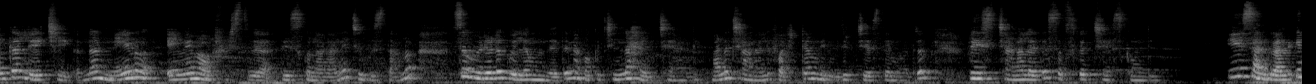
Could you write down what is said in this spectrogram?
ఇంకా లేట్ చేయకుండా నేను ఏమేమి అవుట్ఫిట్స్ తీసుకున్నానని చూపిస్తాను. సో వీడియోలోకి వెళ్ళే ముందు అయితే నాకు ఒక చిన్న హెల్ప్ చేయండి. మన ఛానల్ ఫస్ట్ టైం మీరు విజిట్ చేస్తే మాత్రం ప్లీజ్ ఛానల్ అయితే సబ్స్క్రైబ్ చేసుకోండి. ఈ సంక్రాంతికి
